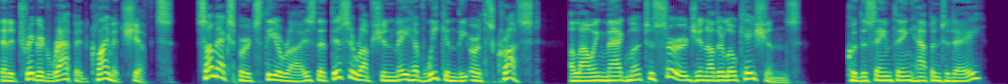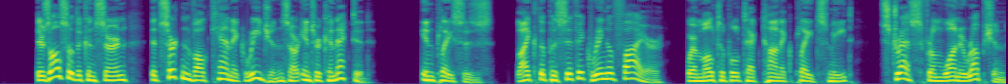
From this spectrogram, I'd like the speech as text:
that it triggered rapid climate shifts. Some experts theorize that this eruption may have weakened the Earth's crust, allowing magma to surge in other locations. Could the same thing happen today? There's also the concern that certain volcanic regions are interconnected. In places, like the Pacific Ring of Fire, where multiple tectonic plates meet, stress from one eruption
